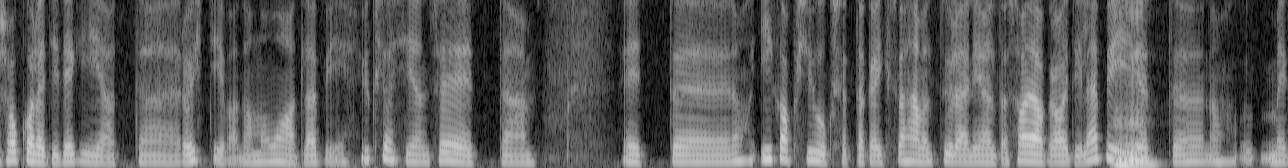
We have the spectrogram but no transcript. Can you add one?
šokolaaditegijad äh, röstivad oma moad läbi. üks asi on see, et et noh, igaks juhuks, et ta käiks vähemalt üle nii-öelda saja kraadi läbi mm, -hmm. et noh, me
